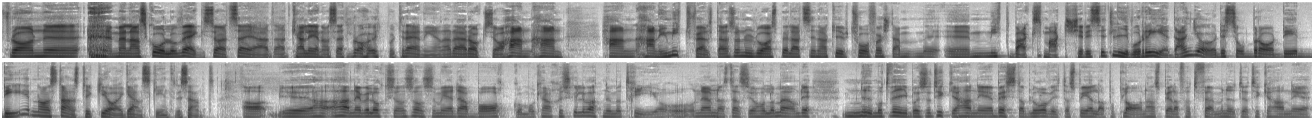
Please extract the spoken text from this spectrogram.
från eh, mellan skål och vägg så att säga att, att Carlén har sett bra ut på träningarna där också. Han, han, han, han är ju mittfältare som nu då har spelat sina typ två första äh, mittbacksmatcher i sitt liv och redan gör det så bra. Det, det någonstans tycker jag är ganska intressant. Ja, eh, han är väl också en sån som är där bakom och kanske skulle varit nummer tre och, och nämnas där, så jag håller med om det. Nu mot Viborg så tycker jag han är bästa blåvita spelare på plan. Han spelar 45 minuter. Jag tycker han är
